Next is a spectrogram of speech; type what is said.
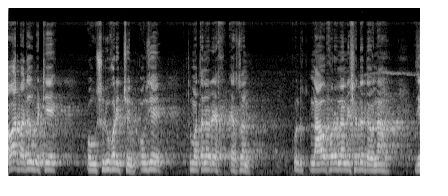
আওয়ার বাদেও বেটিয়ে ও শুরু করিচ্ছেন ও যে তোমার তানোর একজন কোন নাও করো না নিষেধ দেও না। যে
